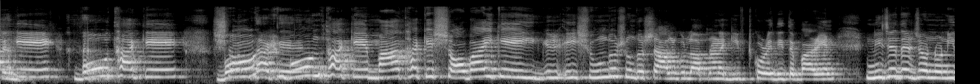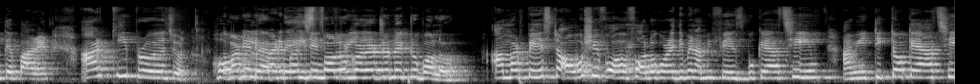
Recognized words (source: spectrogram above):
থাকে বউ থাকে বোন থাকে। মা থাকে সবাইকে এই এই সুন্দর সুন্দর শালগুলো আপনারা গিফট করে দিতে পারেন নিজেদের জন্য নিতে পারেন। আর কি প্রয়োজন? হোম ডেলিভারি ফলো করার জন্য একটু বলো। আমার পেজটা অবশ্যই ফলো করে দিবেন। আমি ফেসবুকে আছি আমি টিকটকে আছি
